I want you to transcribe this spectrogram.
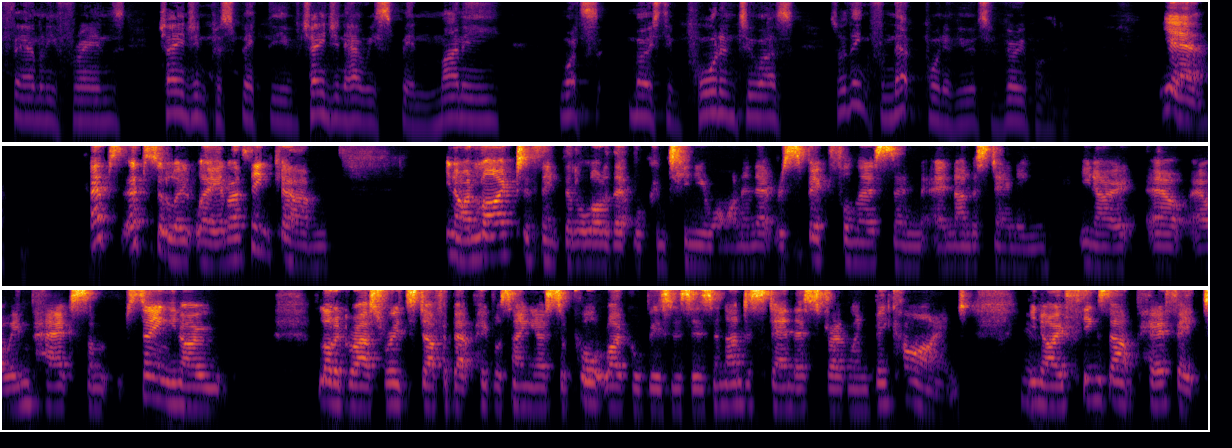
family, friends, change in perspective, change in how we spend money, what's most important to us. So I think from that point of view, it's very positive. yeah, absolutely. And I think, um, you know, I'd like to think that a lot of that will continue on and that respectfulness and, and understanding, you know, our, our impacts. I'm seeing, you know, a lot of grassroots stuff about people saying, you know, support local businesses and understand they're struggling, be kind. Yeah. You know, if things aren't perfect,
